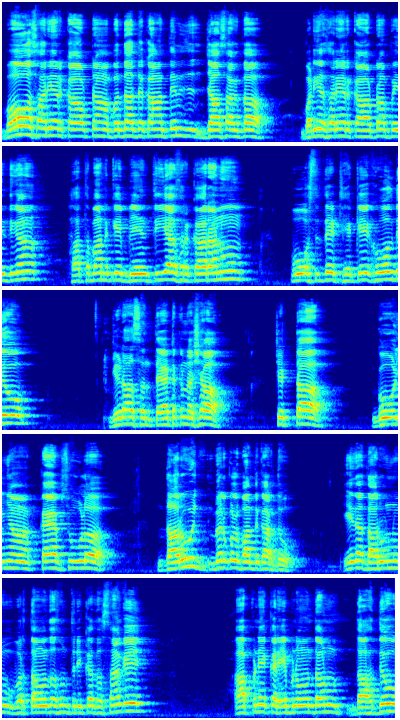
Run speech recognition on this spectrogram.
ਬਹੁਤ ਸਾਰੀਆਂ ਰੁਕਾਵਟਾਂ ਬੰਦਾ ਦੁਕਾਨ ਤੇ ਨਹੀਂ ਜਾ ਸਕਦਾ ਬੜੀਆਂ ਸਾਰੀਆਂ ਰੁਕਾਵਟਾਂ ਪੈਂਦੀਆਂ ਹੱਥ ਬੰਨ ਕੇ ਬੇਨਤੀ ਆ ਸਰਕਾਰਾਂ ਨੂੰ ਪੋਸਟ ਦੇ ਠੇਕੇ ਖੋਲ ਦਿਓ ਜਿਹੜਾ ਸਿੰਥੈਟਿਕ ਨਸ਼ਾ ਚਿੱਟਾ ਗੋਲੀਆਂ ਕੈਪਸੂਲ दारू ਵੀ ਬਿਲਕੁਲ ਬੰਦ ਕਰ ਦਿਓ ਇਹਦਾ दारू ਨੂੰ ਵਰਤਾਉਣ ਦਾ ਤੁਹਾਨੂੰ ਤਰੀਕਾ ਦੱਸਾਂਗੇ ਆਪਣੇ ਘਰੇ ਬਣਾਉਣ ਦਾ ਉਹਨੂੰ ਦੱਸ ਦਿਓ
